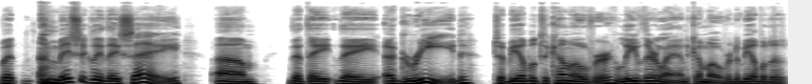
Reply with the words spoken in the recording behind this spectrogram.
but basically, they say um, that they they agreed to be able to come over, leave their land, come over to be able to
